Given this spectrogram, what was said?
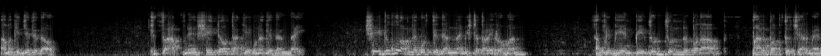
আমাকে যেতে দাও। কিন্তু আপনি সেইটাও তাকে ওনাকে দেন নাই। সেইটুকু আপনি করতে দেন নাই, মিস্টার তারেক রহমান। আপনি বিএনপি দুর্দণ্ড পদা ভারপ্রাপ্ত চেয়ারম্যান।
